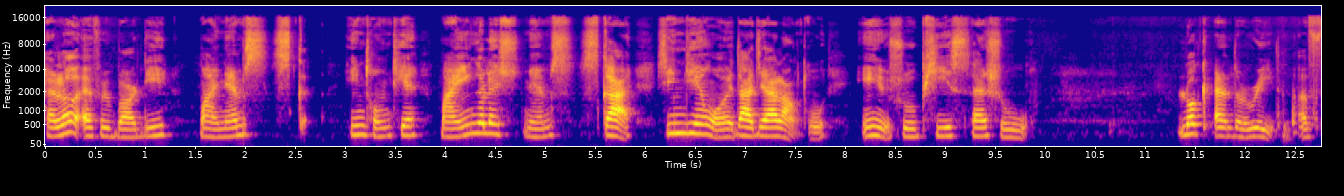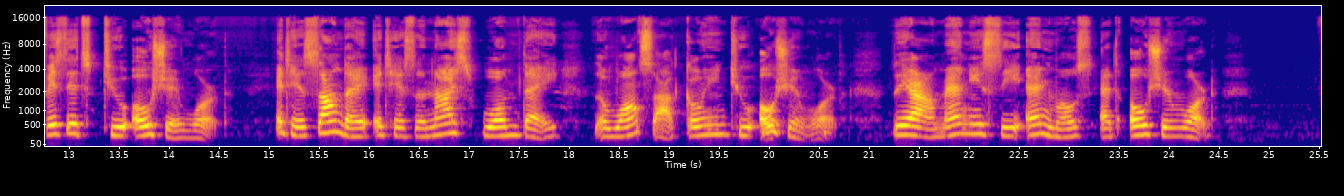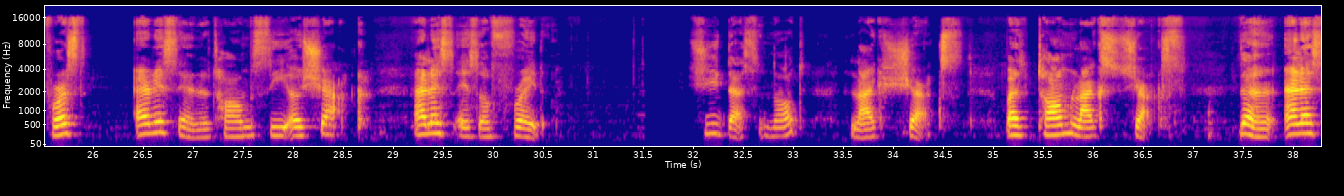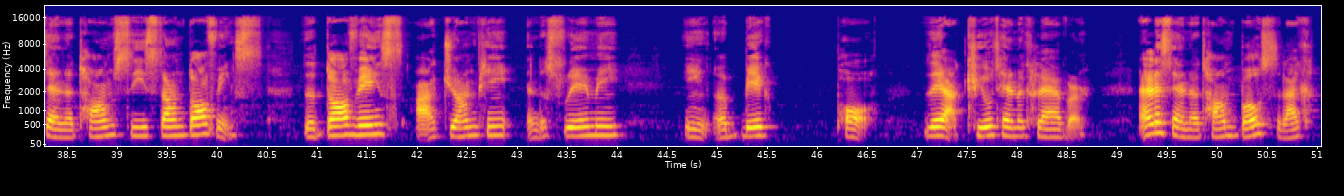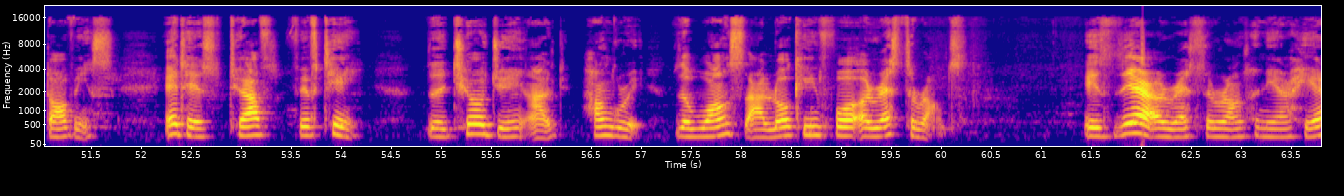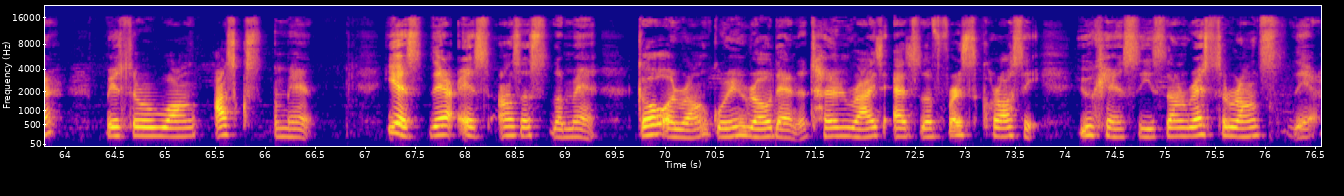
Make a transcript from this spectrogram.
Hello, everybody. My name's Sky. 殷同天，My English name's Sky。今天我为大家朗读英语书 P 三十五。Look and read A Visit to Ocean World. It is Sunday. It is a nice warm day. The Wangs are going to Ocean World. There are many sea animals at Ocean World. First, Alice and Tom see a shark. Alice is afraid. She does not like sharks, but Tom likes sharks. Then Alice and Tom see some dolphins. The dolphins are jumping and swimming in a big pool. They are cute and clever. Alice and Tom both like dolphins. It is twelve fifteen. The children are hungry. The Wangs are looking for a restaurant. Is there a restaurant near here? Mr. Wang asks a man. Yes, there is, answers the man. Go around Green Road and turn right at the first crossing. You can see some restaurants there.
